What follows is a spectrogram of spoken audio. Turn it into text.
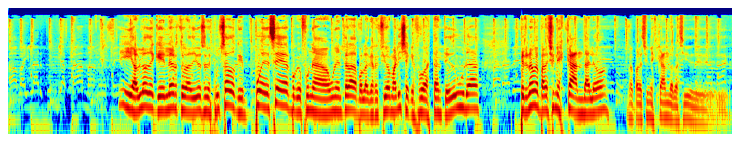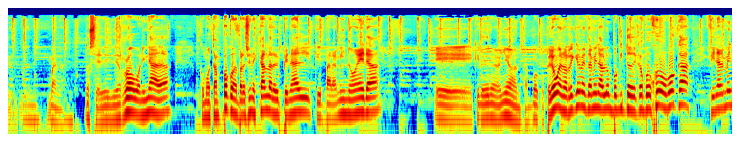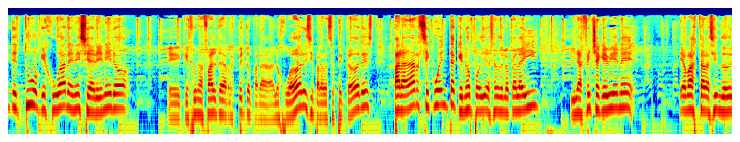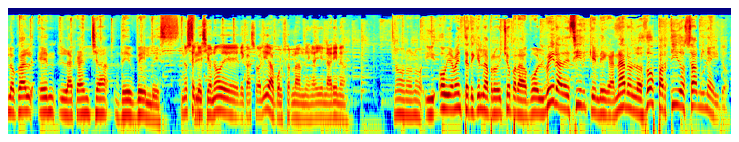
Y habló de que el Lertora debió ser expulsado, que puede ser, porque fue una, una entrada por la que recibió amarilla que fue bastante dura. Pero no me pareció un escándalo. me pareció un escándalo así de, bueno, no sé, de robo ni nada. Como tampoco me pareció un escándalo el penal que para mí no era, eh, que le dieron a Unión tampoco. Pero bueno, Riquelme también habló un poquito del campo de juego. Boca finalmente tuvo que jugar en ese arenero, eh, que fue una falta de respeto para los jugadores y para los espectadores, para darse cuenta que no podía ser de local ahí. Y la fecha que viene eh, va a estar haciendo de local en la cancha de Vélez. No se Sí. lesionó de, de casualidad por Fernández ahí en la arena. No, no, no. Y obviamente Riquelme aprovechó para volver a decir que le ganaron los dos partidos a Mineiro.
